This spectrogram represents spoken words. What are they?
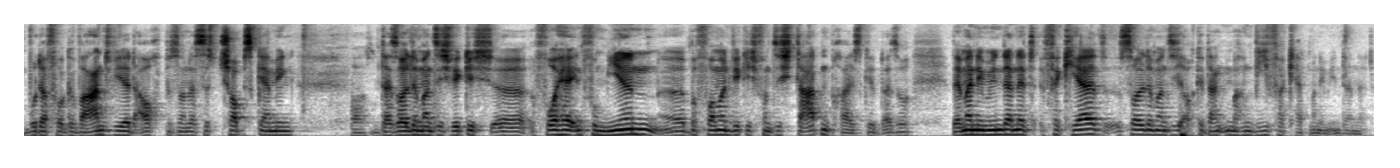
wo davor gewarnt wird, auch besonders das Jobscamming. Da sollte man sich wirklich äh, vorher informieren, äh, bevor man wirklich von sich Daten preisgibt. Also wenn man im Internet verkehrt, sollte man sich auch Gedanken machen, wie verkehrt man im Internet.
